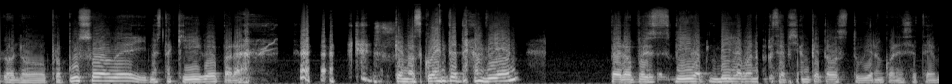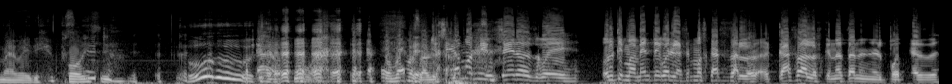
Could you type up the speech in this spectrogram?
lo- lo propuso, güey, y no está aquí, güey, para que nos cuente también. Pero pues vi, vi la buena recepción que todos tuvieron con ese tema, güey, y dije, pues, Uy, sí. Uh, claro, vamos a hablar. Seamos sinceros, güey. Últimamente, güey, le hacemos caso a, los, caso a los que no están en el podcast, güey.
